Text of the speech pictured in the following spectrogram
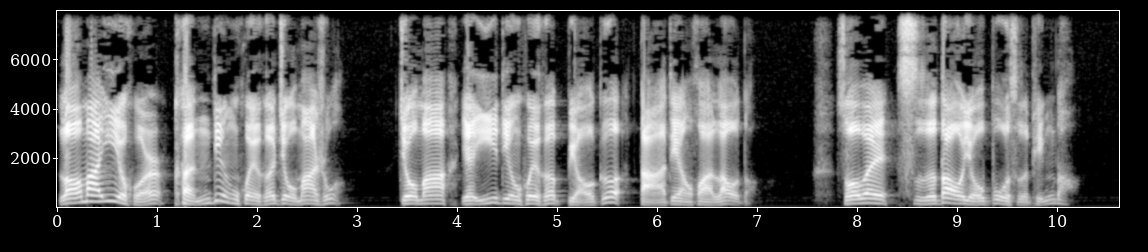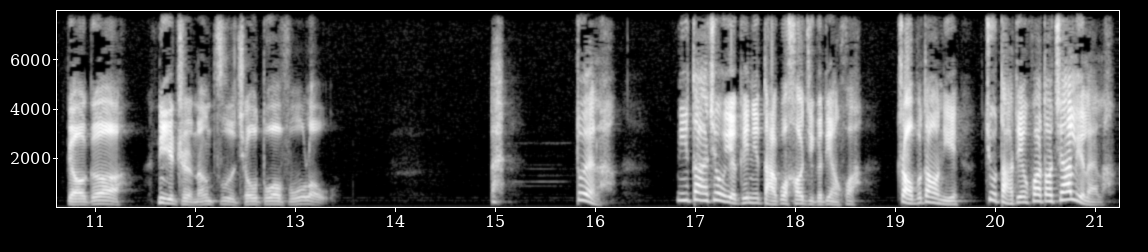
老妈一会儿肯定会和舅妈说。舅妈也一定会和表哥打电话唠叨。所谓“死道友不死贫道”，表哥你只能自求多福喽。哎，对了，你大舅也给你打过好几个电话，找不到你就打电话到家里来了。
